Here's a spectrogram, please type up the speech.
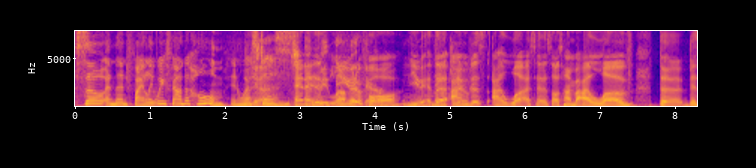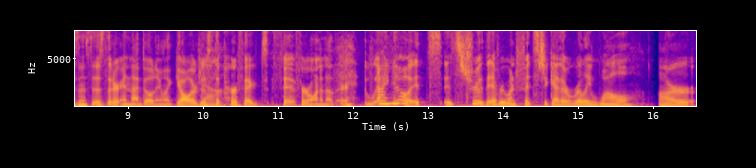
So, and then finally we found a home in West Yes. End. and, And it we is love it beautiful. Mm-hmm. you, the, I'm just, I love. I say this all the time, but I love the businesses that are in that building. Like y'all are just Yeah. the perfect fit for one another. I know it's it's true that everyone fits together really well. Our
